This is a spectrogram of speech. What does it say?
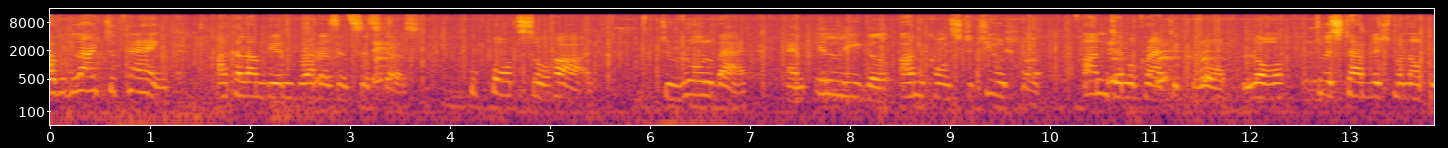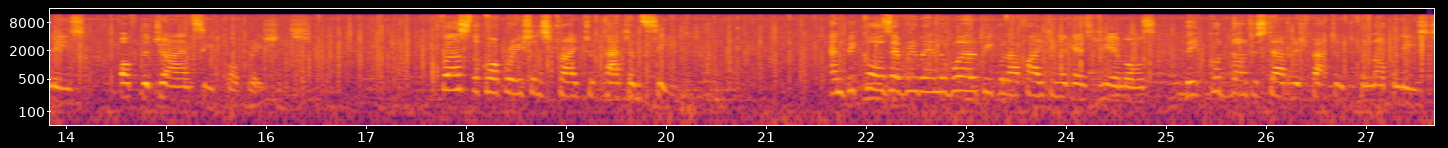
I would like to thank our Colombian brothers and sisters who fought so hard to roll back an illegal, unconstitutional, undemocratic law to establish monopolies of the giant seed corporations. First, the corporations tried to patent seed. And because everywhere in the world people are fighting against GMOs, they could not establish patent monopolies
